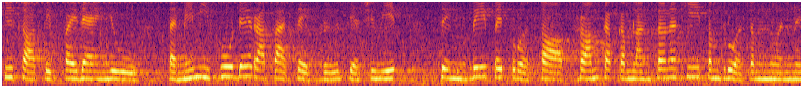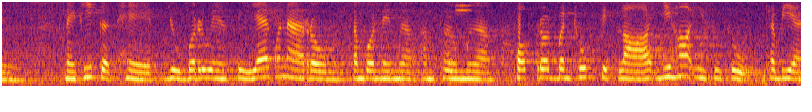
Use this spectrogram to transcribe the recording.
ที่จอดติดไฟแดงอยู่ แต่ไม่มีผู้ได้รับบาดเจ็บหรือเสียชีวิต จึงรีบไปตรวจสอบพร้อมกับกำลังเจ้าหน้าที่ตำรวจจำนวนหนึ่ง ในที่เกิดเหตุอยู่บริเวณสี่แยกวนารมตำบลในเมืองอำเภอเมือง พบรถบรรทุก 10 ล้อ ยี่ห้ออีซูซุทะเบียน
